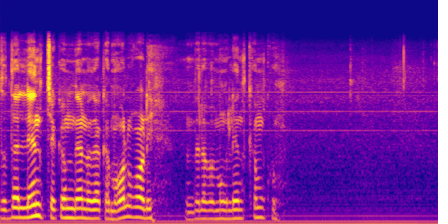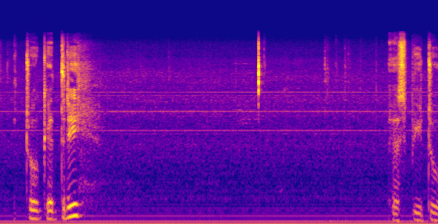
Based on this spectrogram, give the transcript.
دا د لینت چې کوم دی نو دا کمول غواړي دله به موږ لینت کم کو 2 کې 3 اس پی ټو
